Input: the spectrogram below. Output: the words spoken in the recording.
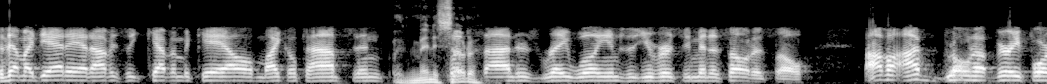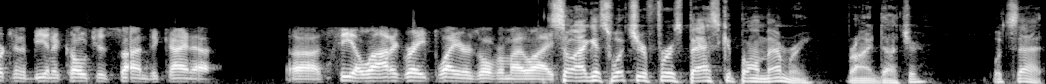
And then my dad had obviously Kevin McHale, Mychal Thompson, With Minnesota. Saunders, Ray Williams at the University of Minnesota. So I've I've grown up very fortunate being a coach's son to kind of uh, see a lot of great players over my life. So I guess what's your first basketball memory, Brian Dutcher? What's that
